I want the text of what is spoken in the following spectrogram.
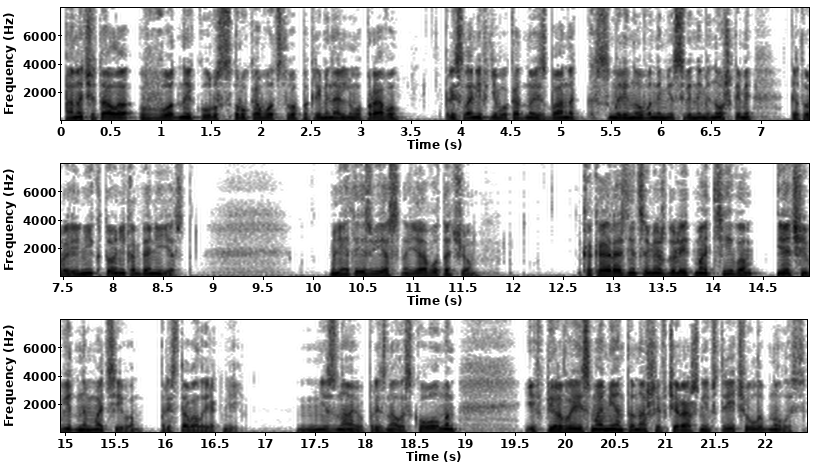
Она читала вводный курс руководства по криминальному праву, прислонив его к одной из банок с маринованными свиными ножками, которые никто никогда не ест. «Мне это известно, я вот о чем. Какая разница между лейтмотивом и очевидным мотивом?» — приставала я к ней. «Не знаю», — призналась Коулман, и впервые с момента нашей вчерашней встречи улыбнулась.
